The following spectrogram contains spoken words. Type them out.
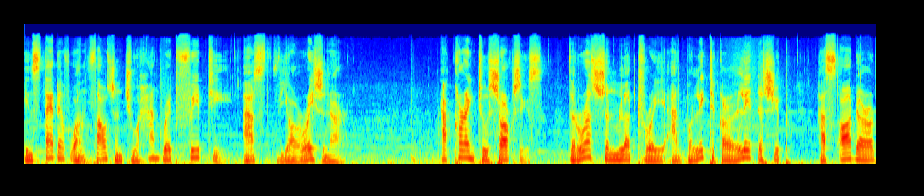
instead of 1,250 as the original. According to sources, the Russian military and political leadership has ordered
